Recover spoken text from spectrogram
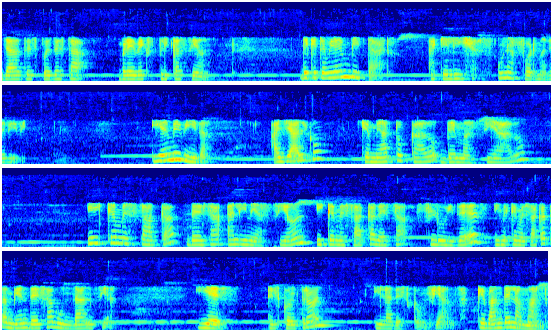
ya después de esta breve explicación, de que te voy a invitar a que elijas una forma de vivir. Y en mi vida hay algo que me ha tocado demasiado y que me saca de esa alineación y que me saca de esa fluidez y que me saca también de esa abundancia. Y es el control y la desconfianza, que van de la mano.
